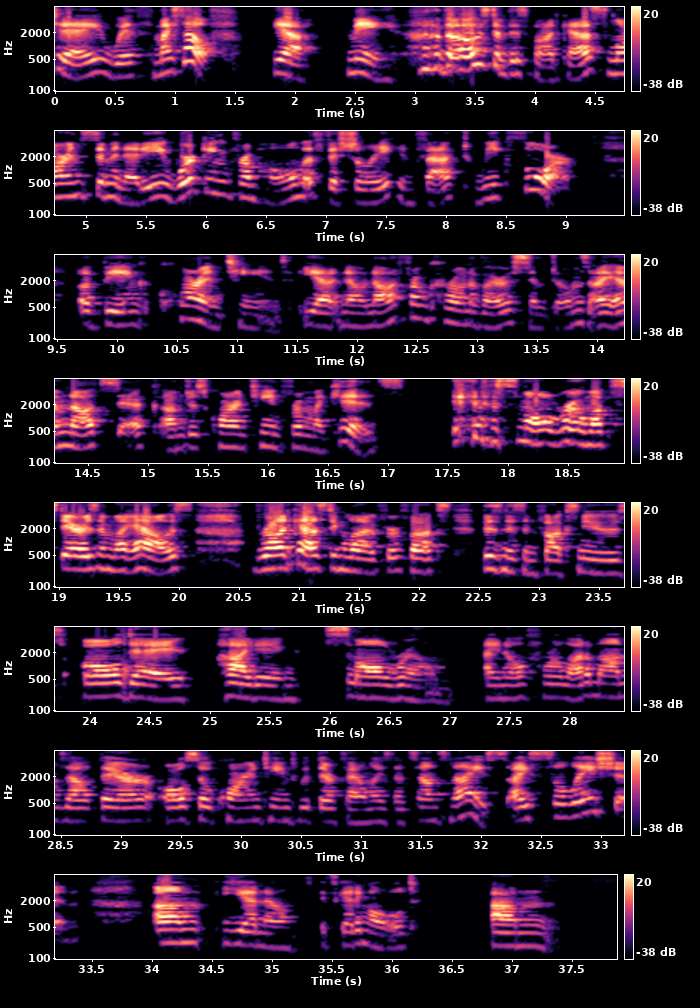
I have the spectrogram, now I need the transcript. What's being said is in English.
Today with myself. Yeah, me, the host of this podcast, Lauren Simonetti, working from home officially, in fact, week four of being quarantined. Yeah, no, not from coronavirus symptoms. I am not sick. I'm just quarantined from my kids in a small room upstairs in my house, broadcasting live for Fox Business and Fox News all day, hiding, small room. I know for a lot of moms out there also quarantined with their families, that sounds nice. Isolation. Um, yeah, no, it's getting old. Um,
